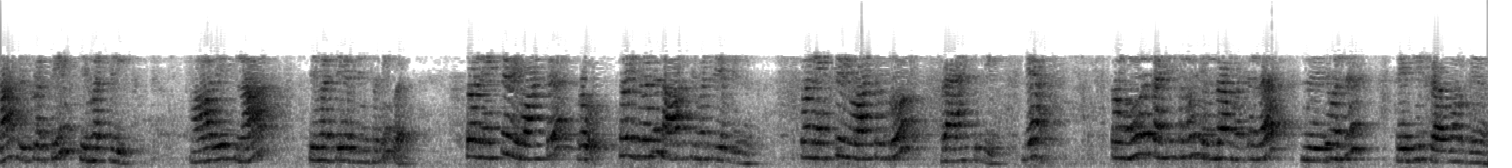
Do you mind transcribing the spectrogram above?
not reflective symmetry R is not symmetry அப்படின்னு சொல்லி வரும். So next we want to prove so இது வந்து நாட் சிமெட்ரி அப்படின்னு so next we want to prove transitivity இல்லையா ஸோ மூணு கண்டிஷனும் இருந்தால் மட்டும்தான் இந்த இது வந்து ரெஜிஸ்டர் ஆகும் அப்படின்னு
